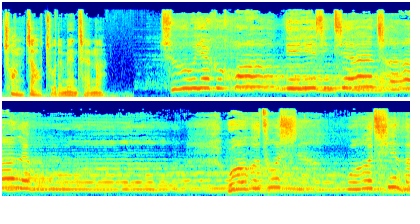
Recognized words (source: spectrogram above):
创造主的面前呢？主耶和华，你已经检查了我，我坐下，我起来，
